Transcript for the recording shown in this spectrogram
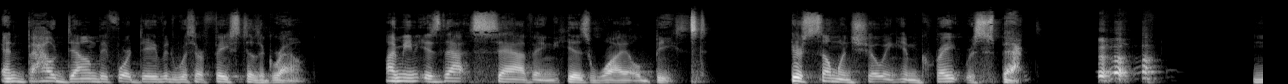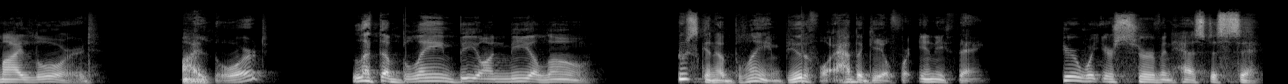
and bowed down before David with her face to the ground. I mean, is that salving his wild beast? Here's someone showing him great respect. my Lord, my Lord, let the blame be on me alone. Who's going to blame beautiful Abigail for anything? Hear what your servant has to say.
